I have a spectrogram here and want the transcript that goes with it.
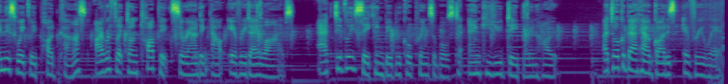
In this weekly podcast, I reflect on topics surrounding our everyday lives actively seeking biblical principles to anchor you deeper in hope. I talk about how God is everywhere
